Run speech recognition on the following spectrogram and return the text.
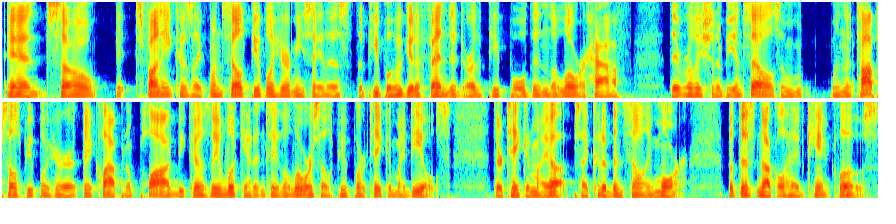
And so it's funny because like when salespeople hear me say this, the people who get offended are the people in the lower half that really shouldn't be in sales. And when the top salespeople hear it, they clap and applaud because they look at it and say, the lower salespeople are taking my deals. They're taking my ups. I could have been selling more. But this knucklehead can't close.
